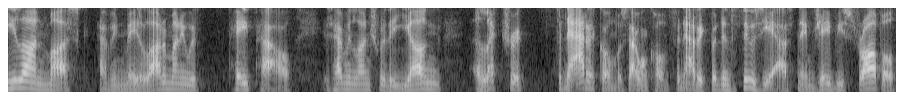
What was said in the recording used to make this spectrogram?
Elon Musk, having made a lot of money with PayPal, is having lunch with a young electric fanatic, almost, I won't call him fanatic, but enthusiast named J.B. Straubel,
